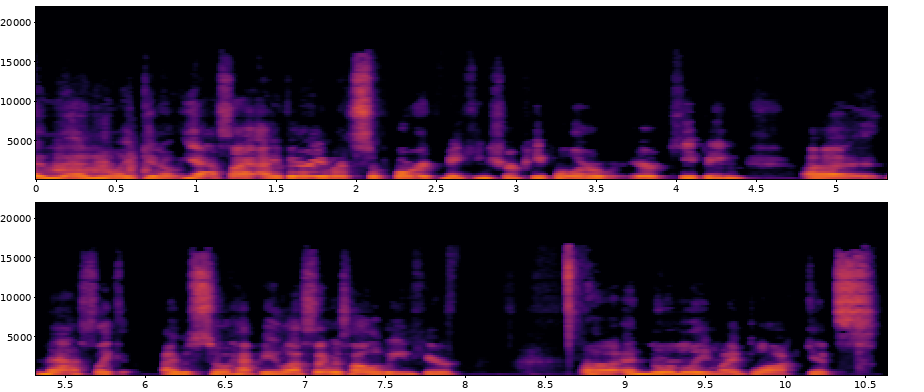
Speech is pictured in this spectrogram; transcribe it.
and and like you know yes I, I very much support making sure people are are keeping uh masks. Like i was so happy. Last night was halloween here. Uh and normally my block gets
